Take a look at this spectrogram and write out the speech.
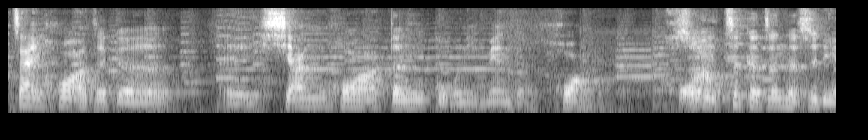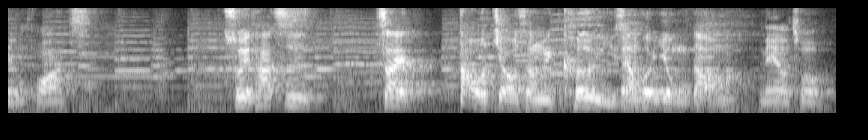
在画这个诶香花灯果里面的花，所以这个真的是莲花指。所以它是在道教上面科仪上会用到吗？没有错，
